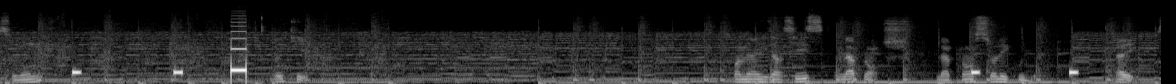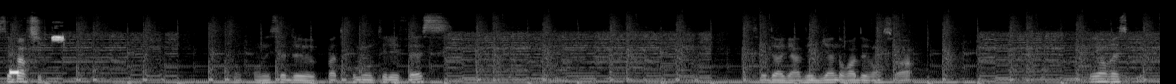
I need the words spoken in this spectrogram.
secondes. Ok. Premier exercice, la planche. La planche sur les coudes. Allez, c'est parti. On essaie de pas trop monter les fesses. Essaye de regarder bien droit devant soi. Et on respire.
